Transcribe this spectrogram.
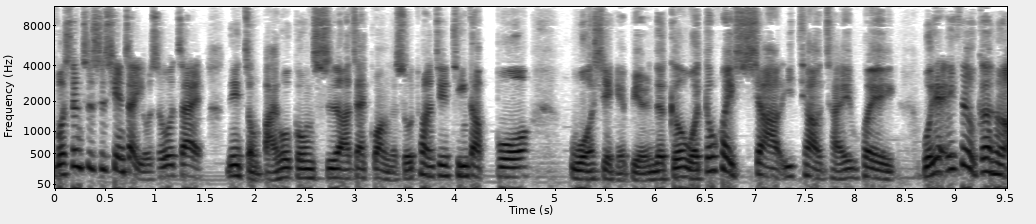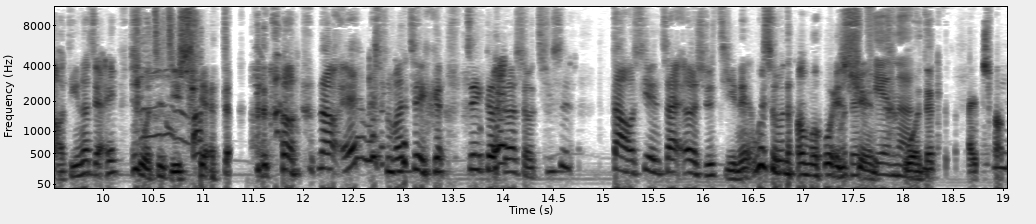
我甚至是现在有时候在那种百货公司啊，在逛的时候，突然间听到播我写给别人的歌，我都会吓一跳，才会我觉得哎这首歌很好听，那且哎是我自己写的，那哎为什么这个这个歌手其实。到现在二十几年，为什么他们会选我的来唱？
